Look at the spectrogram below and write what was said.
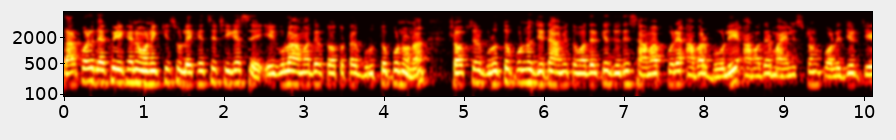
তারপরে দেখো এখানে অনেক কিছু লিখেছে, ঠিক আছে? এগুলো আমাদের ততটা গুরুত্বপূর্ণ না। সবচেয়ে গুরুত্বপূর্ণ যেটা আমি তোমাদেরকে যদি সাম আপ করে আবার বলি, আমাদের মাইলস্টোন কলেজের যে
